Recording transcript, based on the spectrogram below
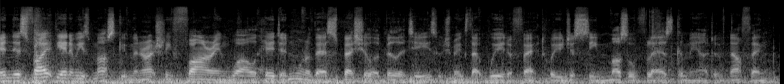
In this fight, the enemy's musketmen are actually firing while hidden, one of their special abilities, which makes that weird effect where you just see muzzle flares coming out of nothing.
